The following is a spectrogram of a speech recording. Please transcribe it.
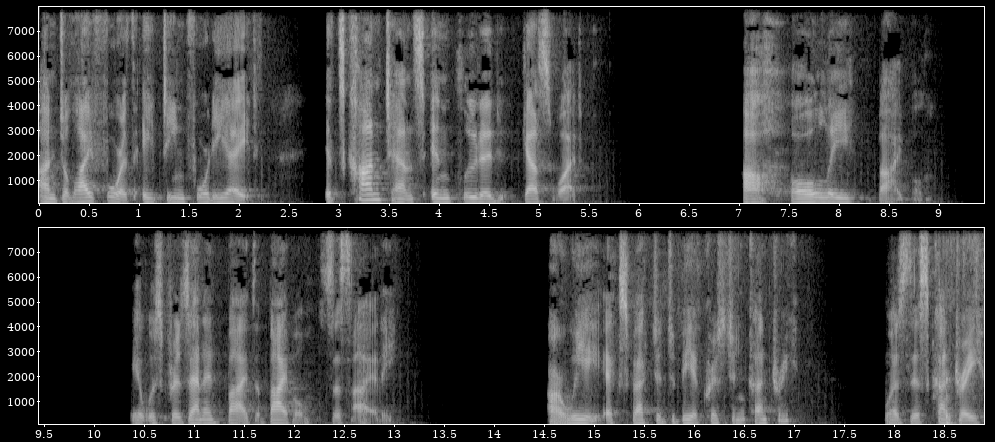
on July 4th, 1848, its contents included, guess what? A holy Bible. It was presented by the Bible Society. Are we expected to be a Christian country? Was this country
